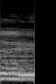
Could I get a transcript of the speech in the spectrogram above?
say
